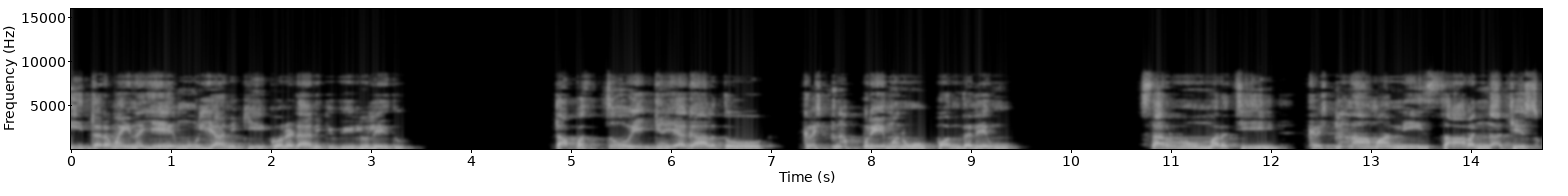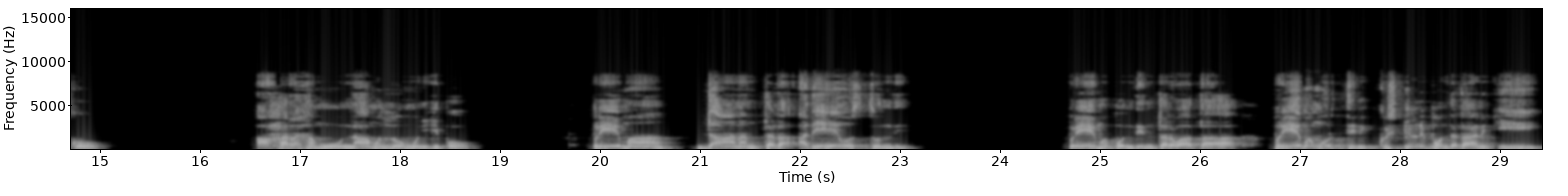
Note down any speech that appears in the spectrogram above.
ఇతరమైన ఏ మూల్యానికి కొనడానికి వీలు లేదు. తపస్సు యజ్ఞయగాలతో కృష్ణ ప్రేమను పొందలేము. సర్వం మరచి కృష్ణనామాన్ని సారంగా చేసుకో. అహరహము నామంలో మునిగిపో. ప్రేమ దానంతట అదే వస్తుంది. ప్రేమ పొందిన తర్వాత ప్రేమమూర్తిని కృష్ణుని పొందటానికి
